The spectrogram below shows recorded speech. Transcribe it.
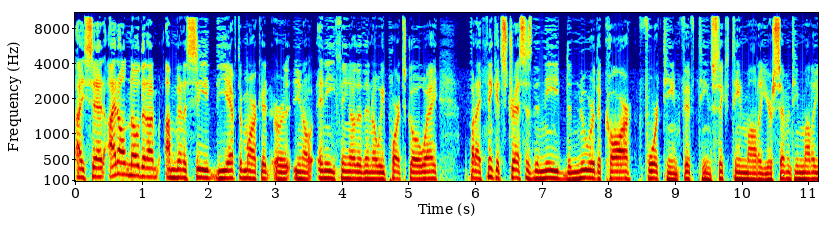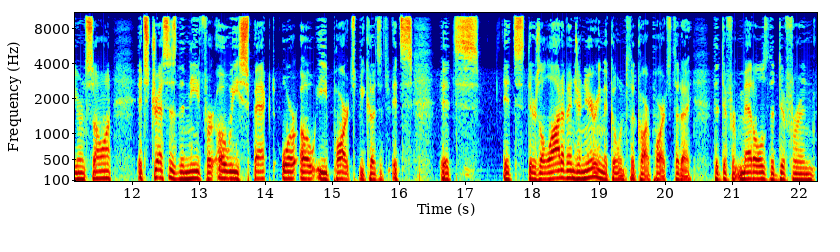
I said, I don't know that I'm, I'm going to see the aftermarket or, you know, anything other than OE parts go away. But I think it stresses the need, the newer the car, 14, 15, 16 model year, 17 model year, and so on, it stresses the need for OE spec or OE parts because it's, it's, it's, it's, there's a lot of engineering that go into the car parts today. The different metals, the different,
